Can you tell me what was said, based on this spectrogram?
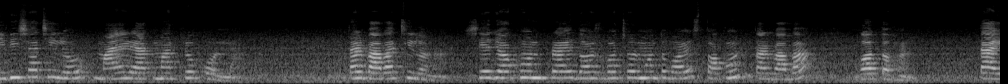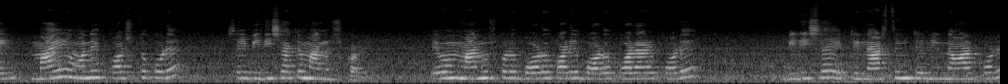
বিদিশা ছিল মায়ের একমাত্র কন্যা। তার বাবা ছিল না। সে যখন প্রায় দশ বছর মতো বয়স, তখন তার বাবা গত হন। তাই মায়ে অনেক কষ্ট করে সেই বিদিশাকে মানুষ করে এবং মানুষ করে বড় করে, বড় করার পরে বিদিশা একটি নার্সিং ট্রেনিং নেওয়ার পরে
